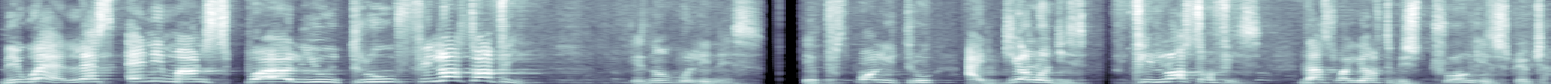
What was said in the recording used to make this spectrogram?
Beware lest any man spoil you through philosophy. It's not holiness. They spoil you through ideologies, philosophies. That's why you have to be strong in scripture.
